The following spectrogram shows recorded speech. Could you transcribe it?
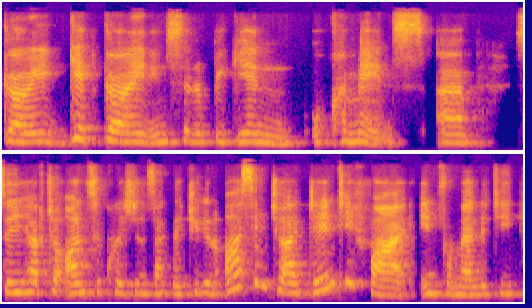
going, get going instead of begin or commence? Um, so you have to answer questions like that. You can ask them to identify informality,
